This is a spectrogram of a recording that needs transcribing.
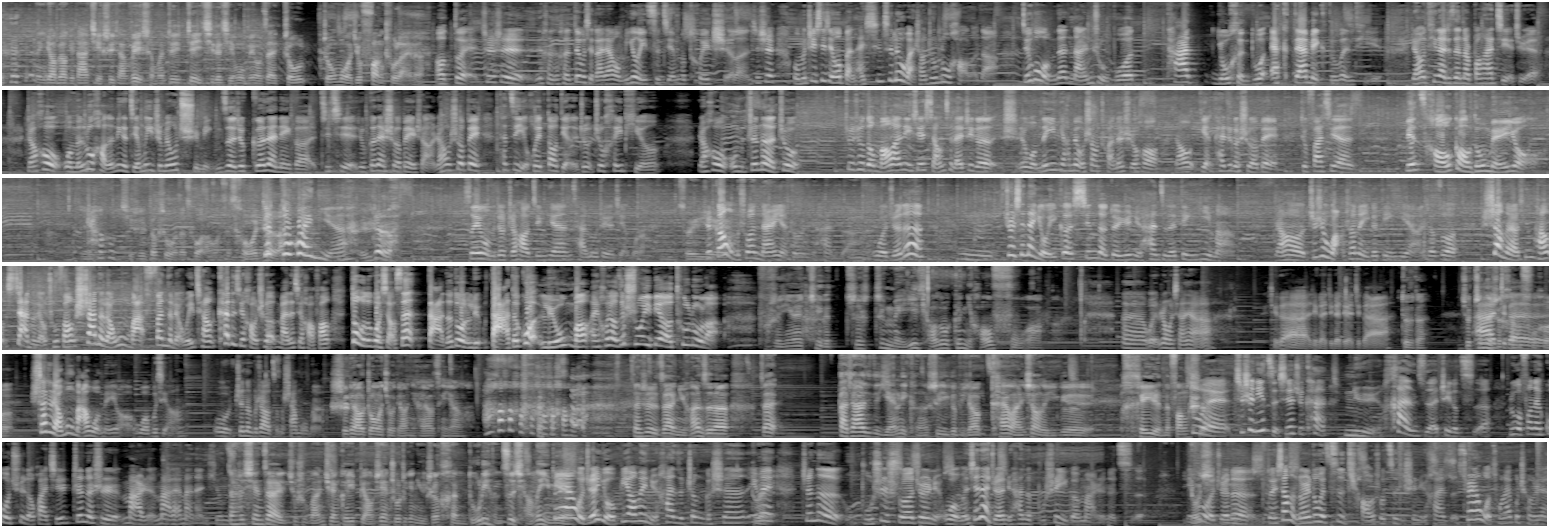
那要不要给大家解释一下，为什么这这一期的节目没有在周周末就放出来呢？哦，对，就是很很对不起大家，我们又一次节目推迟了。就是我们这期节目本来星期六晚上就录好了的，结果我们的男主播他有很多 academic 的问题，然后 Tina 就在那儿帮他解决。然后我们录好的那个节目一直没有取名字，就搁在那个机器，就搁在设备上，然后设备它自己会到点了就就黑屏，然后我们真的就。就就等忙完那些，想起来这个是我们的音频还没有上传的时候，然后点开这个设备，就发现连草稿都没有。然后其实都是我的错了，我的错，我认了。都怪你，认了。所以我们就只好今天才录这个节目了。嗯，所以就刚我们说的男人眼中的女汉子，我觉得，嗯，就是现在有一个新的对于女汉子的定义嘛。然后这是网上的一个定义啊，叫做。上得了厅堂，下得了厨房，杀得了木马，翻得了围墙，开得起好车，买得起好房，斗得过小三，打得过流，打得过流氓。哎，好想再说一遍啊，秃噜了。不是因为这个，这这每一条都跟你好符啊。呃，我让我想想啊，这个这个这个这个这个，对不对？就真的是很符合。杀得了木马，我没有，我不行。我真的不知道怎么杀木马，十条中了九条，你还要怎样啊？啊，好好好好好好好。但是在女汉子呢，在大家的眼里可能是一个比较开玩笑的一个黑人的方式。对，其实你仔细的去看“女汉子”这个词，如果放在过去的话，其实真的是骂人骂的还蛮难听的。但是现在就是完全可以表现出这个女生很独立、很自强的一面。对啊，我觉得有必要为女汉子正个身，因为真的不是说就是女，我们现在觉得女汉子不是一个骂人的词。因为我觉得，对，像很多人都会自嘲说自己是女汉子，虽然我从来不承认。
